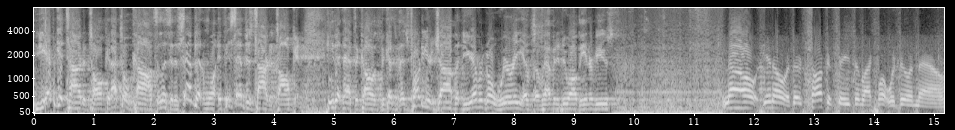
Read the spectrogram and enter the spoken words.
you ever get tired of talking? I told Kyle, I said, listen, if Sam doesn't want, if Sam's just tired of talking, he doesn't have to call us because it's part of your job. But do you ever grow weary of, of having to do all the interviews? No, you know, there's talking season like what we're doing now,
